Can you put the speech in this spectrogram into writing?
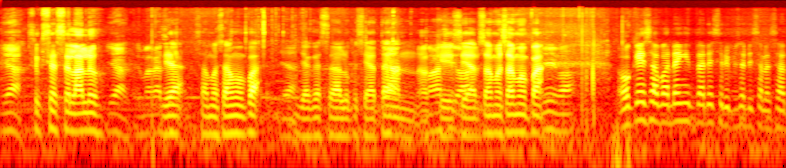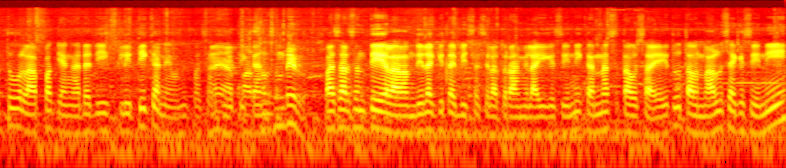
ya Sukses selalu. ya terima kasih Ya, sama-sama Pak. Ya. Jaga selalu kesehatan. Ya, Oke, siap sama-sama Pak. Iya, Pak. Oke, sahabat Deng, itu tadi seri bisa di salah satu lapak yang ada di Klitikan ya, pasar ya, Klitikan. pasar sentir Pasar Sentil, alhamdulillah kita bisa silaturahmi lagi ke sini karena setahu saya itu tahun lalu saya ke sini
